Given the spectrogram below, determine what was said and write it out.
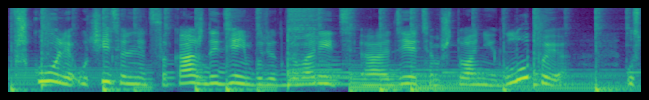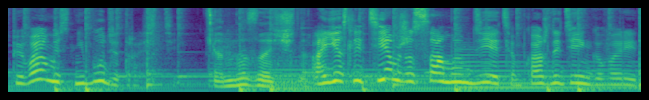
в школе учительница каждый день будет говорить э, детям, что они глупые, успеваемость не будет расти. Однозначно. А если тем же самым детям каждый день говорить,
